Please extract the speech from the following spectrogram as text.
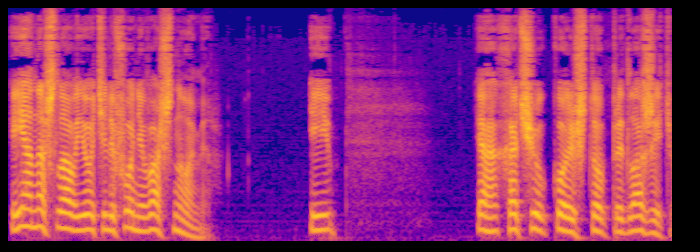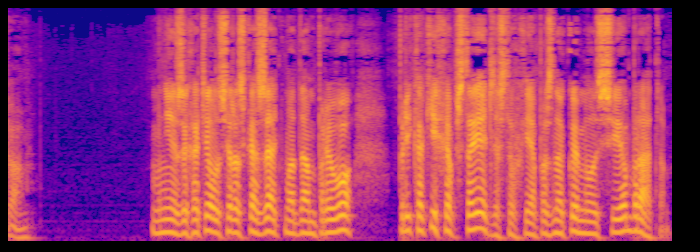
и я нашла в его телефоне ваш номер. И я хочу кое-что предложить вам. Мне захотелось рассказать мадам Прево, при каких обстоятельствах я познакомилась с ее братом.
